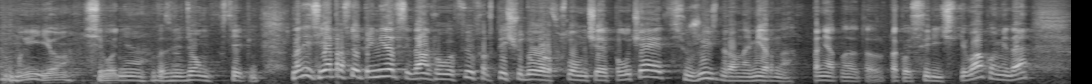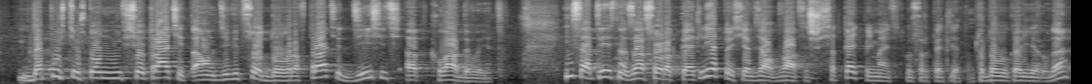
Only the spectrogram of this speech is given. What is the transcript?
мы ее сегодня возведем в степень. Смотрите, я простой пример, всегда на круглых цифрах, тысячу долларов условно человек получает, всю жизнь равномерно, понятно, это такой сферический вакууме, да. Допустим, что он не все тратит, а он 900 долларов тратит, 10 откладывает. И, соответственно, за 45 лет, то есть я взял 20-65, понимаете, такую 45 лет, там, трудовую карьеру, да,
